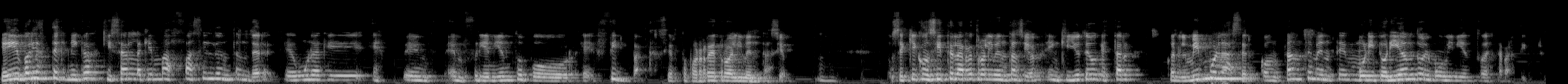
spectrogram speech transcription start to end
Y hay varias técnicas, quizás la que es más fácil de entender es una que es enfriamiento por eh, feedback, ¿cierto? Por retroalimentación. Entonces, ¿qué consiste la retroalimentación? En que yo tengo que estar con el mismo láser constantemente monitoreando el movimiento de esta partícula.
